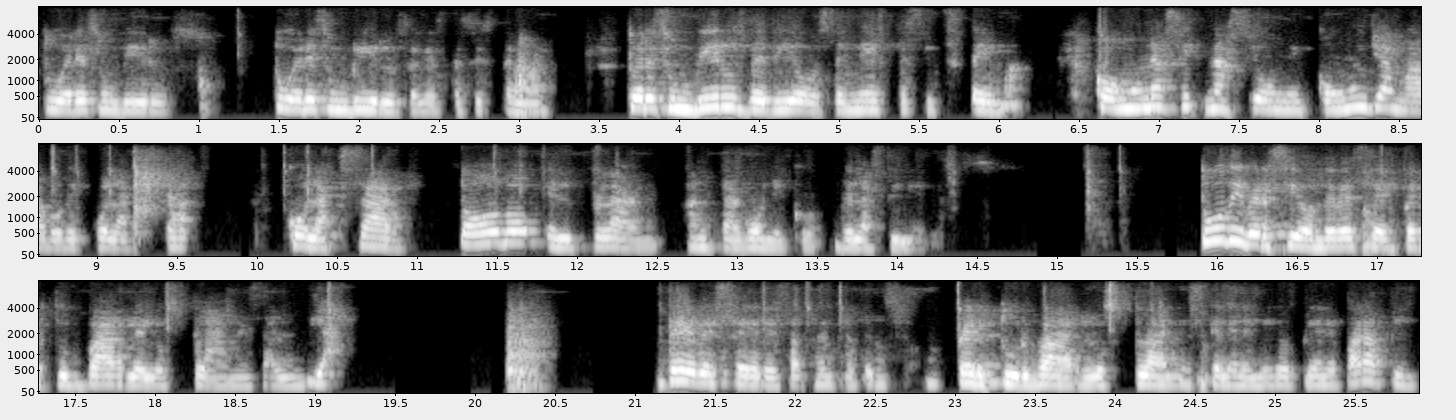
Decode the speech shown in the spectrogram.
tú eres un virus, tú eres un virus en este sistema, tú eres un virus de Dios en este sistema, con una asignación y con un llamado de colapsar todo el plan antagónico de las tinieblas. Tu diversión debe ser perturbarle los planes al diablo. Debe ser esa tu intención, perturbar los planes que el enemigo tiene para ti,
